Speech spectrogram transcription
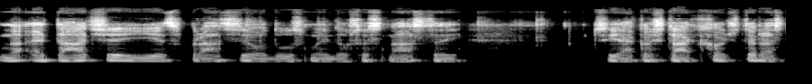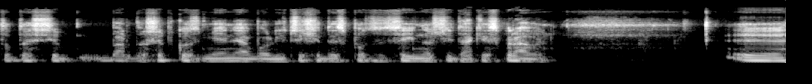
na etacie i jest w pracy od 8 do 16, czy jakoś tak, choć teraz to też się bardzo szybko zmienia, bo liczy się dyspozycyjność i takie sprawy. Y,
